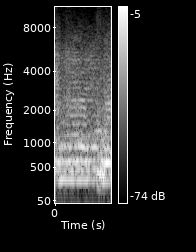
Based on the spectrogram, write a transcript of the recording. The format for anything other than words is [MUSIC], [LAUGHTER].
I'm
